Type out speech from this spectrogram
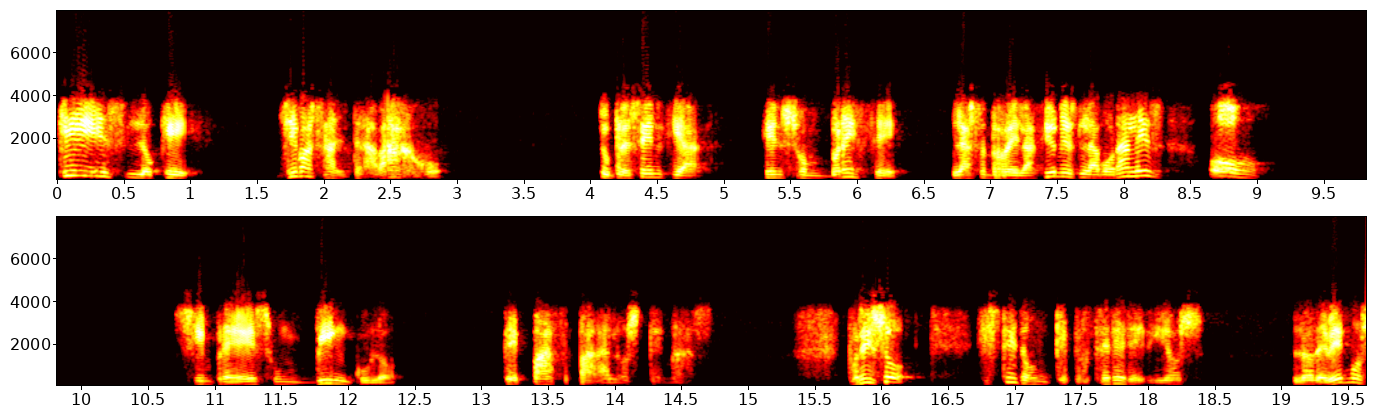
¿Qué es lo que llevas al trabajo? ¿Tu presencia ensombrece las relaciones laborales o siempre es un vínculo de paz para los demás. Por eso, este don que procede de Dios lo debemos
